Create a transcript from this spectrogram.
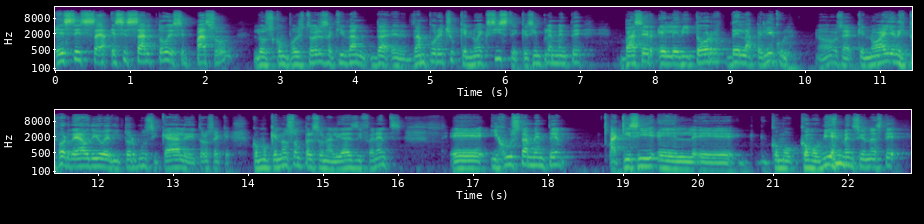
e, ese, ese salto, ese paso, los compositores aquí dan, eh, dan por hecho que no existe, que simplemente va a ser el editor de la película. ¿No? O sea, que no hay editor de audio, editor musical, editor, o sea, que como que no son personalidades diferentes. Eh, y justamente aquí sí, el, eh, como, como bien mencionaste,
